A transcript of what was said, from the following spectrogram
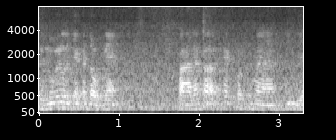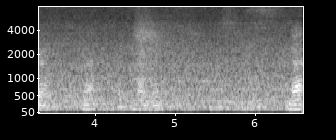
ถึงรู้ว่าเราจะกระดกเนี่ยปาแล้วก็แค่กดขึ้นมานิดเดียวนะกดขึ้นมาอย่างนี้นะ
